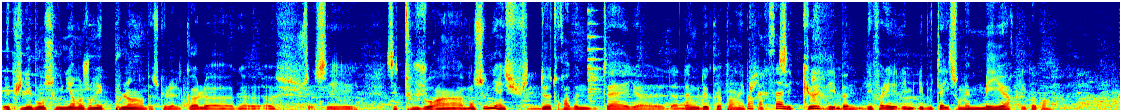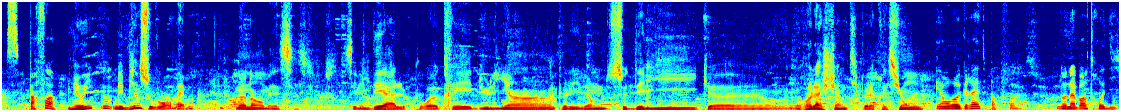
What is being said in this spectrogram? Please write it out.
Et puis les bons souvenirs, moi j'en ai plein parce que l'alcool, euh, c'est- c'est c'est toujours un bon souvenir. Il suffit de deux, trois bonnes bouteilles euh, d'un d'un ou deux copains et Par puis personne. c'est que des bonnes. Des fois, les, les- les bouteilles sont même meilleures que les copains. Parfois. Mais oui, Mm, mm. mais bien souvent même. Non, non, mais c'est- l'idéal pour euh, créer du lien, que les langues se délient, que, euh, relâcher un petit peu la pression. Et on regrette parfois d'en avoir trop dit.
